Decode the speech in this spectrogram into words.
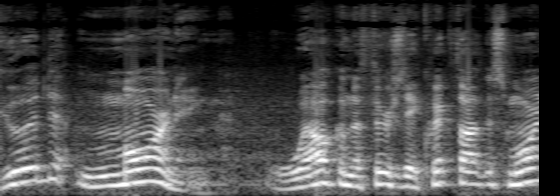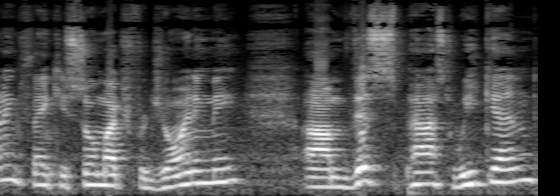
Good morning. Welcome to Thursday Quick Thought this morning. Thank you so much for joining me. Um, this past weekend,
